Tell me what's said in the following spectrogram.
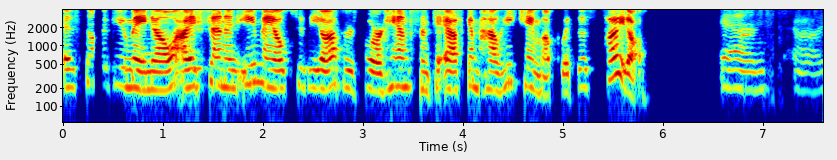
as some of you may know, I sent an email to the author Thor Hanson to ask him how he came up with this title. And uh,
